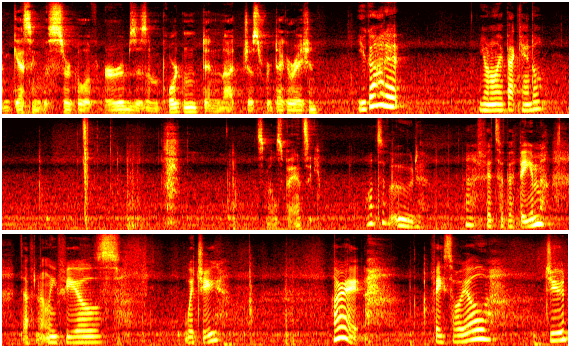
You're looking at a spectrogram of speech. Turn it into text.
I'm guessing the circle of herbs is important and not just for decoration. You got it. You want to light that candle? It smells fancy. Lots of oud. Uh, fits with the theme. Definitely feels witchy. All right. Face oil. Jude,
